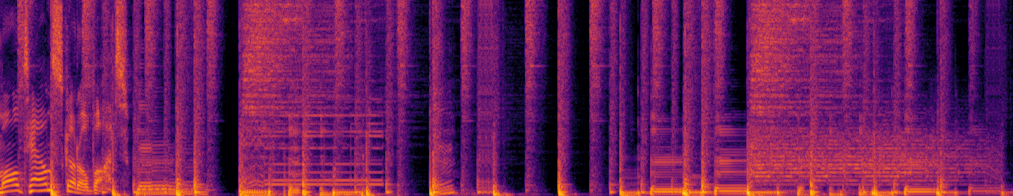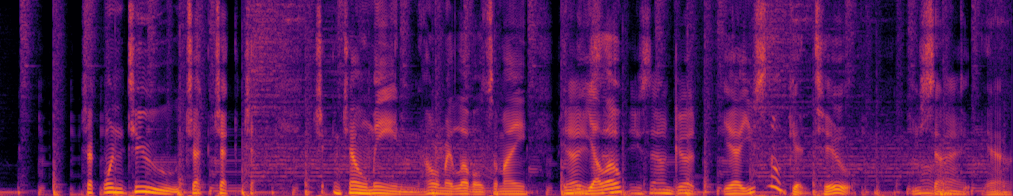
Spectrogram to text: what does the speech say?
Small Town Scuttlebutt. Check one, two. Check, check, check. Chicken chow mein. How are my levels? Am I in the you yellow? Sound, you sound good. Yeah, you sound good too. You All sound right. good. Yeah,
